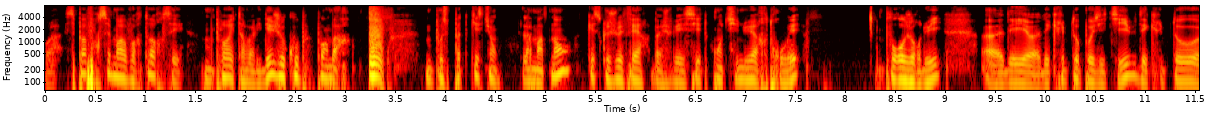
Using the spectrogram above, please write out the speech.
Voilà, c'est pas forcément avoir tort, c'est mon plan est invalidé, je coupe, point barre. Je me pose pas de questions. Là maintenant, qu'est-ce que je vais faire? Bah, Je vais essayer de continuer à retrouver pour aujourd'hui des, cryptos positifs, des cryptos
